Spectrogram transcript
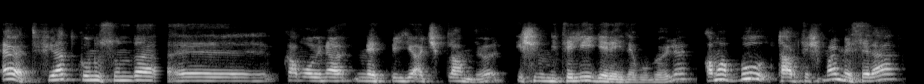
evet fiyat konusunda e, kamuoyuna net bilgi açıklanmıyor. İşin niteliği gereği de bu böyle. Ama bu tartışma mesela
